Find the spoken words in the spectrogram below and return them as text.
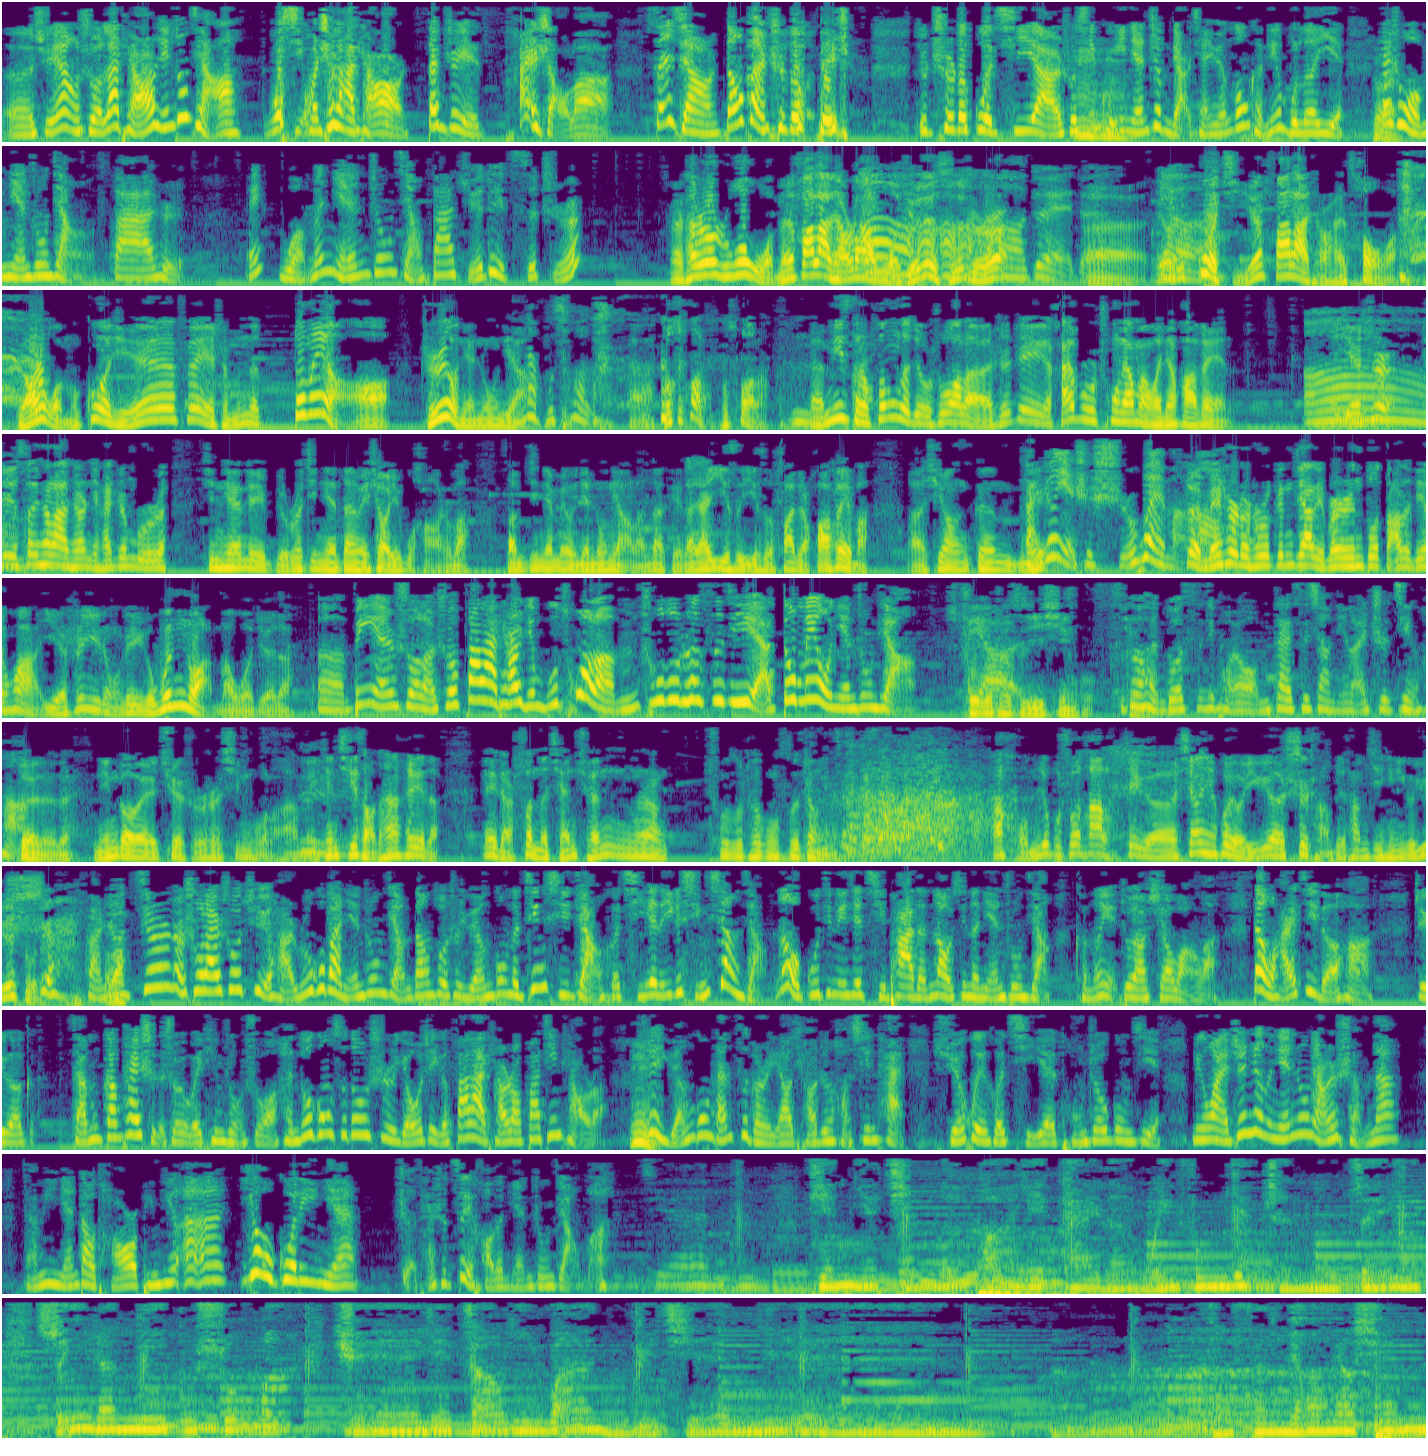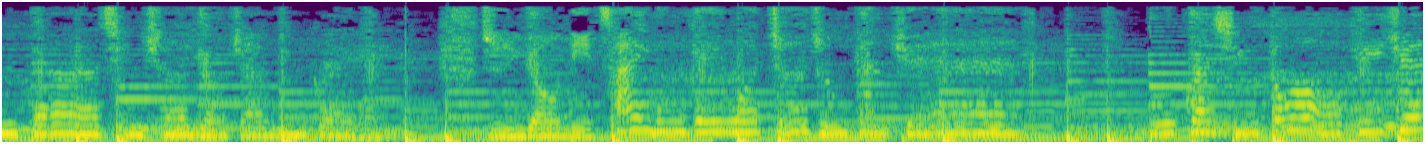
呃，学样说辣条年终奖，我喜欢吃辣条，但这也太少了，三箱当饭吃都得吃，就吃的过期啊。说辛苦一年挣点钱，员工肯定不乐意。但是我们年终奖发是，哎，我们年终奖发绝对辞职。哎，他说如果我们发辣条的话，我绝对辞职。啊，对对。呃，要是过节发辣条还凑合，主要是我们过节费什么的都没有，只有年终奖。那不错了。啊，不错了，不错了。呃，Mr. 疯子就说了，是这个还不如充两百块钱话费呢。也是这三箱辣条，你还真不是今天这，比如说今年单位效益不好是吧？咱们今年没有年终奖了，那给大家意思意思，发点话费吧。啊，希望跟反正也是实惠嘛。对，没事的时候跟家里边人多打打电话，也是一种这个温暖吧，我觉得。嗯，冰岩说了，说发辣条已经不错了，我们出租车司机啊都没有年终奖。出租车司机辛苦。此刻很多司机朋友，我们再次向您来致敬哈。对对对，您各位确实是辛苦了啊，每天起早贪黑的，那点份子钱全让出租车公司挣了。啊，我们就不说他了。这个相信会有一个市场对他们进行一个约束的。是，反正今儿呢说来说去哈，如果把年终奖当做是员工的惊喜奖和企业的一个形象奖，那我估计那些奇葩的闹心的年终奖可能也就要消亡了。但我还记得哈，这个咱们刚开始的时候有位听众说，很多公司都是由这个发辣条到发金条的，所以员工咱自个儿也要调整好心态，学会和企业同舟共济。另外，真正的年终奖是什么呢？咱们一年到头平平安安又过了一年。这才是最好的年终奖嘛。天也晴了，花也开了，微风也沉醉。虽然你不说话，却也早已万语千言。分分秒秒显得清澈又珍贵，只有你才能给我这种感觉。不管心多疲倦，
